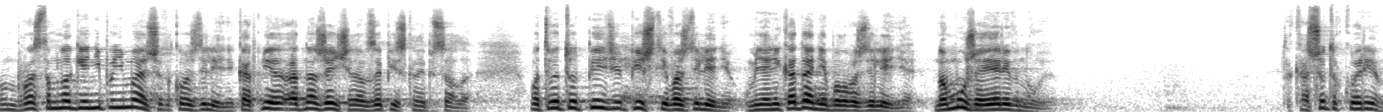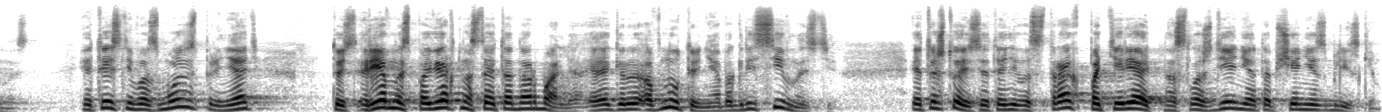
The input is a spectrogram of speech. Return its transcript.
Ну, просто многие не понимают, что такое вожделение. Как мне одна женщина в записке написала: "Вот вы тут пишете вожделение. У меня никогда не было вожделения, но мужа я ревную". Так а что такое ревность? Это есть невозможность принять то есть ревность поверхностная – это нормально. Я говорю о внутренней, об агрессивности. Это что есть? Это страх потерять наслаждение от общения с близким.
